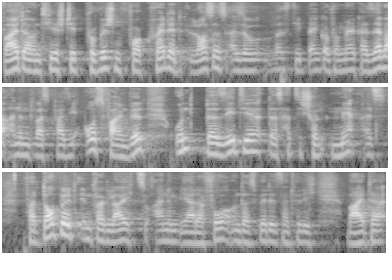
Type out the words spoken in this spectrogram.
weiter. Und hier steht Provision for Credit Losses, also was die Bank of America selber annimmt, was quasi ausfallen wird. Und da seht ihr, das hat sich schon mehr als verdoppelt im Vergleich zu einem Jahr davor. Und das wird jetzt natürlich weiter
